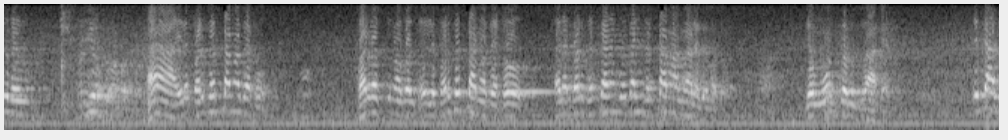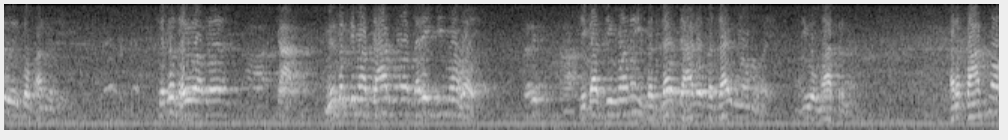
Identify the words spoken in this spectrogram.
શું થયું હા, એટલે પરસત્તામાં બેઠો. પર અમલ થયો એટલે પરસત્તામાં બેઠો. અને પરસત્તાને પોતાની સત્તા માનવા લાગે બધો જે હું જ કરું છું આગળ એ ચાલુ રહ્યું તોફાન નથી કેટલું થયું આપણે? મીણબત્તીમાં ચાર ગુણો દરેક જીવમાં હોય. એકાદ જીવમાં નહીં, બધા ચારે બધા ગુણોમાં હોય. જીવો માત્ર અને પાંચમો,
